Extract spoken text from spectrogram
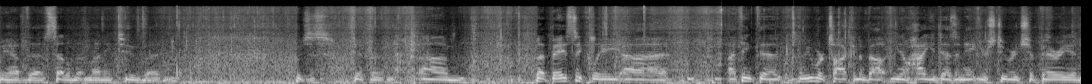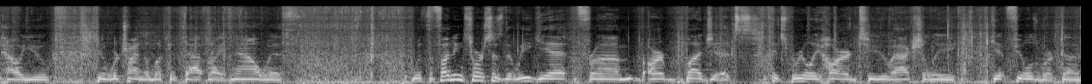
we have the settlement money too, but which is different. Um, but basically, uh, I think that we were talking about you know how you designate your stewardship area and how you, you know, we're trying to look at that right now with with the funding sources that we get from our budgets, it's really hard to actually get fuels work done.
